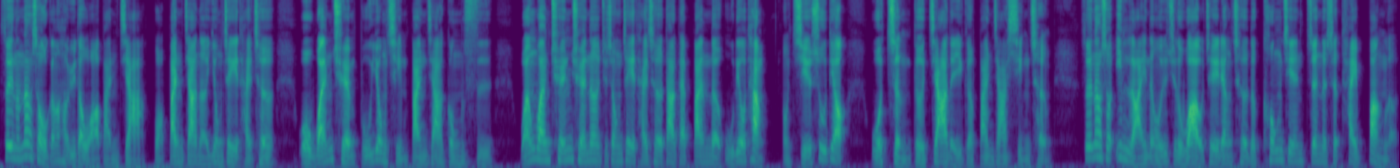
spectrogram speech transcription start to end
所以呢，那时候我刚好遇到我要搬家，我搬家呢用这一台车，我完全不用请搬家公司，完完全全呢就是用这一台车，大概搬了五六趟哦，结束掉我整个家的一个搬家行程。所以那时候一来呢，我就觉得哇哦，这一辆车的空间真的是太棒了。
